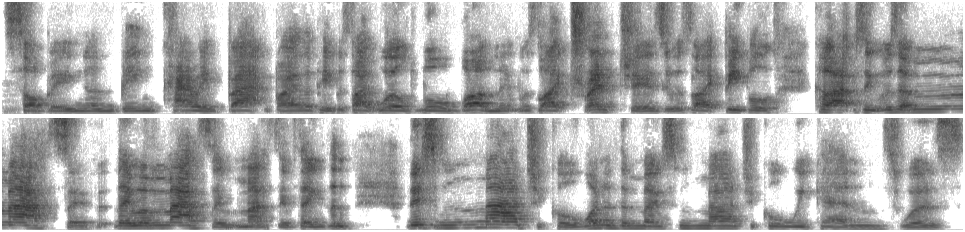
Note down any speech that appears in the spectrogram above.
sobbing and being carried back by other people. It's like World War One. It was like trenches. It was like people collapsing. It was a massive. They were massive, massive things. And this magical, one of the most magical weekends was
